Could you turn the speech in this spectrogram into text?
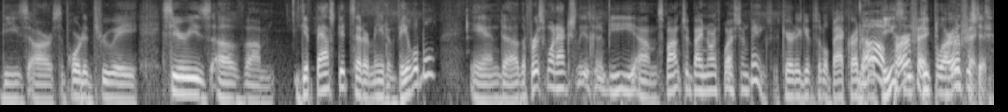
these are supported through a series of um, gift baskets that are made available. And uh, the first one actually is going to be um, sponsored by Northwestern Bank. So care to give a little background about Oh, these? and perfect, people are perfect. interested.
